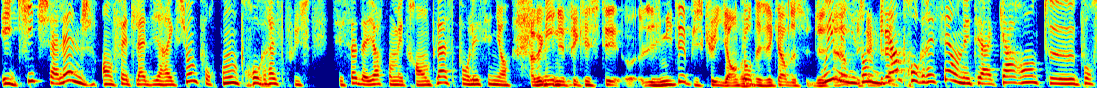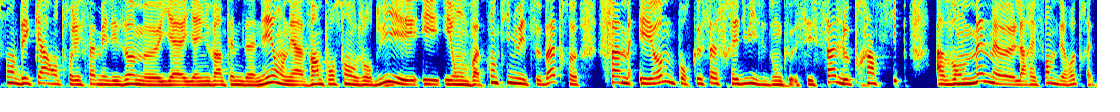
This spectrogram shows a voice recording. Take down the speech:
et qui challenge en fait la direction pour qu'on progresse plus. C'est ça d'ailleurs qu'on mettra en place pour les seniors. Avec une efficacité limitée, puisqu'il y a encore des écarts de, de Oui, mais ils ont bien progressé. On était à 40% d'écart entre les femmes et les hommes euh, il y a, il y a une vingtaine d'années. On est à 20% aujourd'hui et, et, et, on va continuer de se battre, femmes et hommes, pour que ça se réduise. Donc c'est ça le principe avant même euh, la réforme des retraites.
